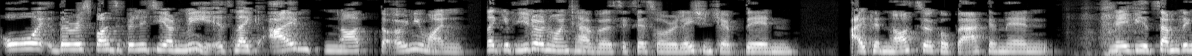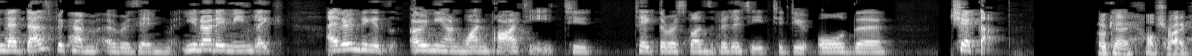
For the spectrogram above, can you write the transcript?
all the responsibility on me? It's like I'm not the only one. Like if you don't want to have a successful relationship, then I cannot circle back and then maybe it's something that does become a resentment. You know what I mean? Like I don't think it's only on one party to take the responsibility to do all the checkup. Okay, I'll try.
